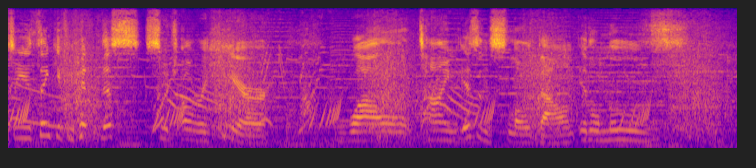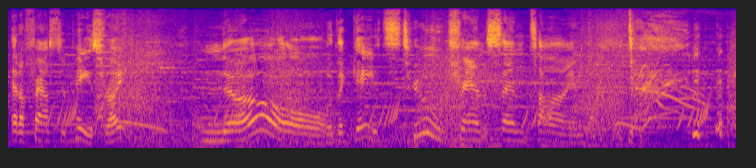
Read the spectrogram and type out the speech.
So you think if you hit this switch over here, while time isn't slowed down, it'll move at a faster pace, right? No! The gates too transcend time!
